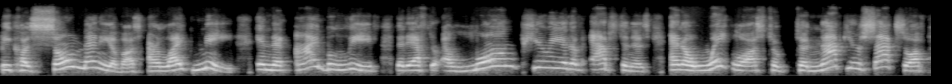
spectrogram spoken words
because so many of us are like me in that I believe that after a long period of abstinence and a weight loss to, to knock your socks off,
